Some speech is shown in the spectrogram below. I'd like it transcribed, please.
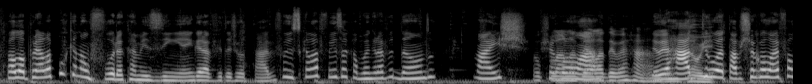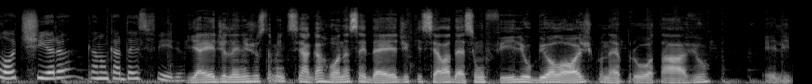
falou pra ela, por que não fura a camisinha e engravida de Otávio? Foi isso que ela fez, acabou engravidando, mas O chegou plano lá. dela deu errado. Deu errado Não, que e- o Otávio chegou lá e falou: tira, que eu não quero ter esse filho. E a Edilene justamente se agarrou nessa ideia de que se ela desse um filho biológico, né, pro Otávio, ele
